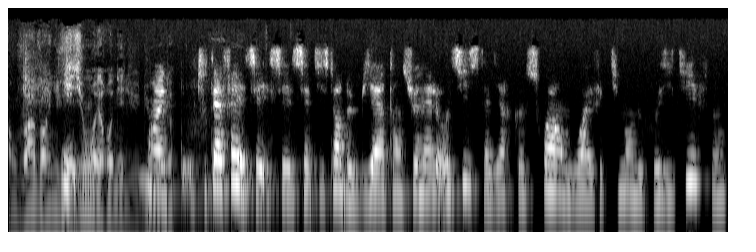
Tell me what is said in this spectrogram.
on va avoir une vision erronée du, monde. Tout à fait. C'est cette histoire de biais attentionnel aussi, c'est-à-dire que soit on voit effectivement le positif, donc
